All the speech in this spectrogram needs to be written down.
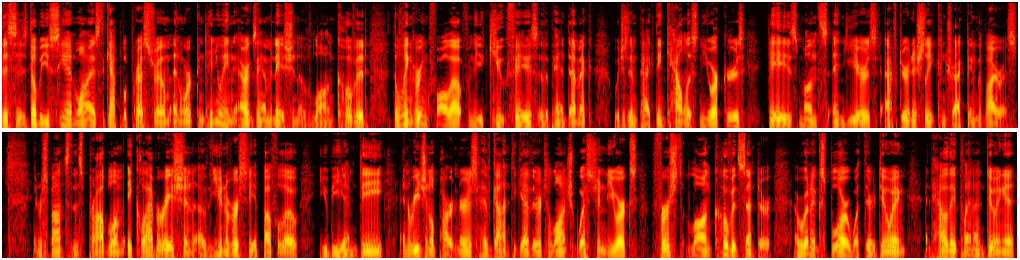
This is WCNY's The Capitol Press Room, and we're continuing our examination of long COVID, the lingering fallout from the acute phase of the pandemic, which is impacting countless New Yorkers days, months, and years after initially contracting the virus. In response to this problem, a collaboration of the University at Buffalo, UBMD, and regional partners have gotten together to launch Western New York's first long COVID center. And we're going to explore what they're doing and how they plan on doing it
